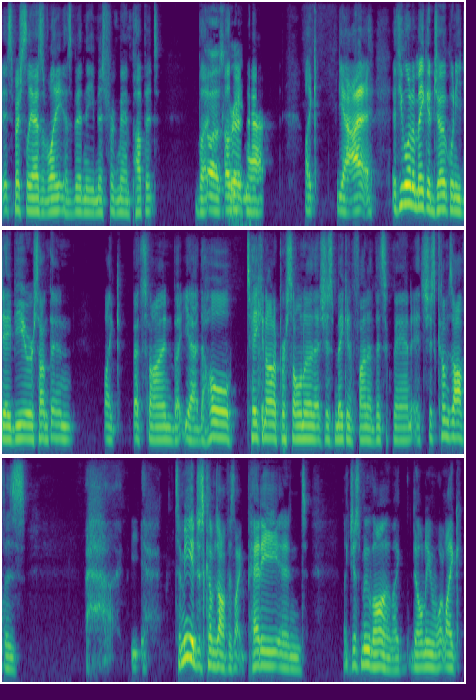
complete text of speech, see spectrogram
especially as of late, has been the Mr. McMahon puppet. But Oh, other great. than that, like, yeah, I if you want to make a joke when you debut or something, like that's fine. But yeah, the whole taking on a persona that's just making fun of Vince McMahon, it just comes off as to me, it just comes off as like petty and like just move on. Like don't even like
